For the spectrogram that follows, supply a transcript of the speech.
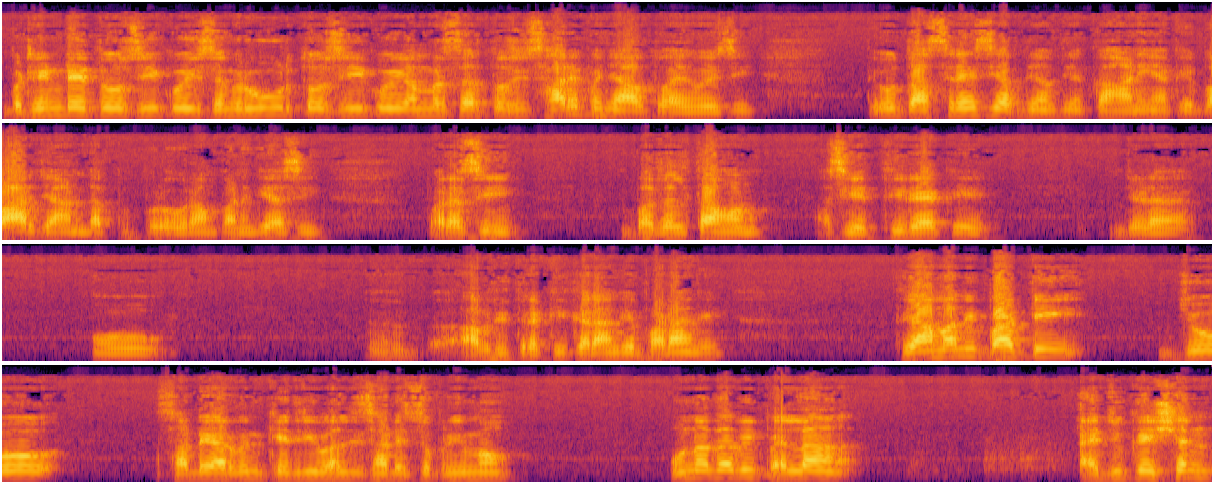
ਬਠਿੰਡੇ ਤੋਂ ਸੀ, ਕੋਈ ਸੰਗਰੂਰ ਤੋਂ ਸੀ, ਕੋਈ ਅੰਮ੍ਰਿਤਸਰ ਤੋਂ ਸੀ, ਸਾਰੇ ਪੰਜਾਬ ਤੋਂ ਆਏ ਹੋਏ ਸੀ। ਤੇ ਉਹ ਦੱਸ ਰਹੇ ਸੀ ਆਪਣੀਆਂ ਆਪਣੀਆਂ ਕਹਾਣੀਆਂ ਕਿ ਬਾਹਰ ਜਾਣ ਦਾ ਪ੍ਰੋਗਰਾਮ ਬਣ ਗਿਆ ਸੀ। ਪਰ ਅਸੀਂ ਬਦਲਤਾ ਹੁਣ, ਅਸੀਂ ਇੱਥੇ ਰਹਿ ਕੇ ਜਿਹੜਾ ਉਹ ਆਪਦੀ ਤਰੱਕੀ ਕਰਾਂਗੇ ਪੜਾਂਗੇ ਤੇ ਆਮ ਆਦਮੀ ਪਾਰਟੀ ਜੋ ਸਾਡੇ ਅਰਵਿੰਦ ਕੇਜਰੀਵਾਲ ਜੀ, ਸਾਡੇ ਸੁਪਰੀਮੋ, ਉਹਨਾਂ ਦਾ ਵੀ ਪਹਿਲਾਂ ਐਜੂਕੇਸ਼ਨ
